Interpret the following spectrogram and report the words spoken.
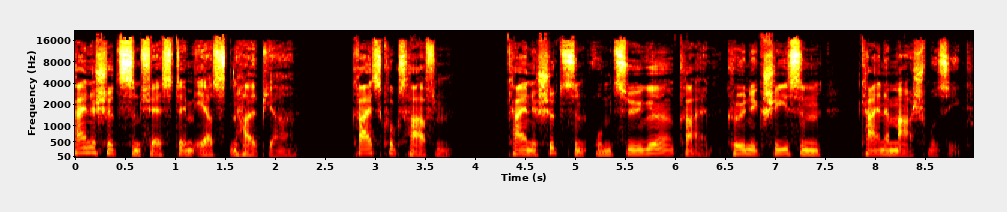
Keine Schützenfeste im ersten Halbjahr. Kreis Cuxhaven keine Schützenumzüge, kein Königsschießen, keine Marschmusik.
